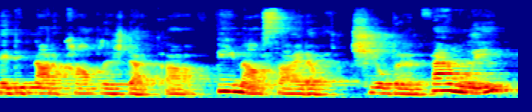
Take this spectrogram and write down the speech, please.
They did not accomplish that uh, female side of children and family,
